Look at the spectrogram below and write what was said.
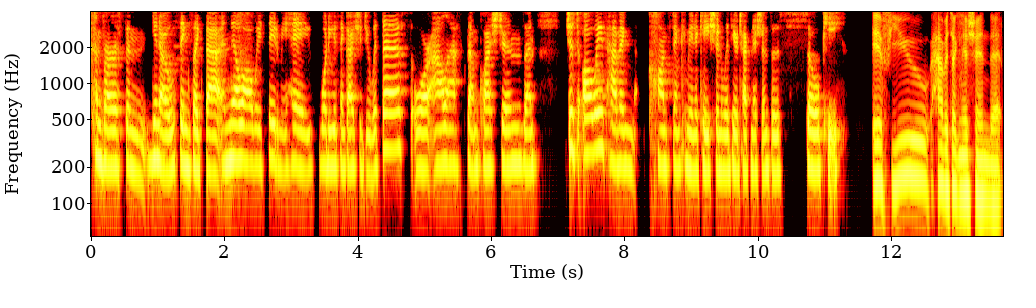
converse and, you know, things like that. And they'll always say to me, hey, what do you think I should do with this? Or I'll ask them questions. And just always having constant communication with your technicians is so key. If you have a technician that,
